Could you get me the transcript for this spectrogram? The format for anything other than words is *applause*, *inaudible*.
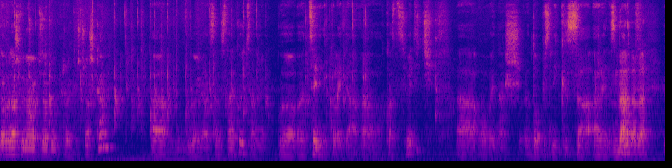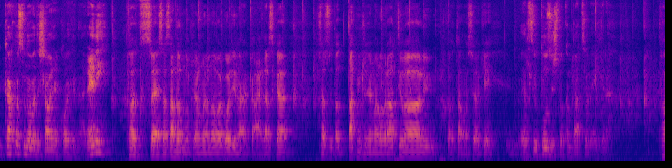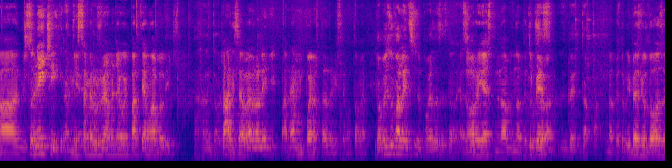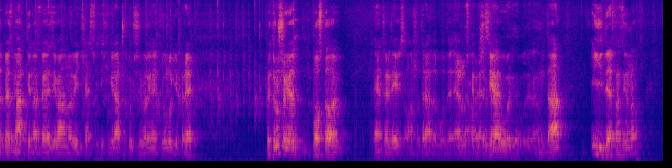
Dobrodošli u novu epizodu Trojka iz Ćoška. A, moj ime je Aleksandar Stanković, sa mnom je a, cenjeni kolega a, Kosta Simetić, a, ovaj naš dopisnik sa Arene Sport. Da, da, da. Kakva su nova dešavanja kolega na Areni? Pa sve sa standardno krenula nova godina kalendarska. Sad su se ta takmičenja malo vratila, ali kao tamo sve okej. Okay. Jel si u tuzi što Kampaco ne igra? Pa nisam... Što neće igrati. Nisam jer uživam u njegovim partijama u ABA ligi. Aha, dobro. Šalim se, u Euroligi, pa nemam pojma šta da mislim o tome. Dobili su Valenciju, su povedla za Valenciju. Dobro, jeste na, na I bez, Petruševa. bez, da, pa. Na Petru, I bez Vildoze, bez Martina, bez Ivanovića, svih tih igrača koji su imali neke uloge pre. Petrušev je postao Anthony Davis, ono što treba da bude evropska da, ono što verzija. treba uvek da bude, da. Da, i defanzivno.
